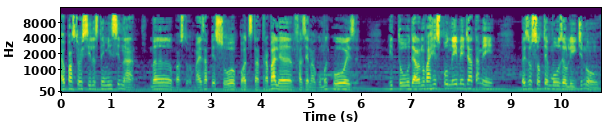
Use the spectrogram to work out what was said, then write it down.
Aí o pastor Silas tem me ensinado. Não, pastor, mas a pessoa pode estar trabalhando, fazendo alguma coisa e tudo. Ela não vai responder imediatamente. Mas eu sou teimoso, eu ligo de novo.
